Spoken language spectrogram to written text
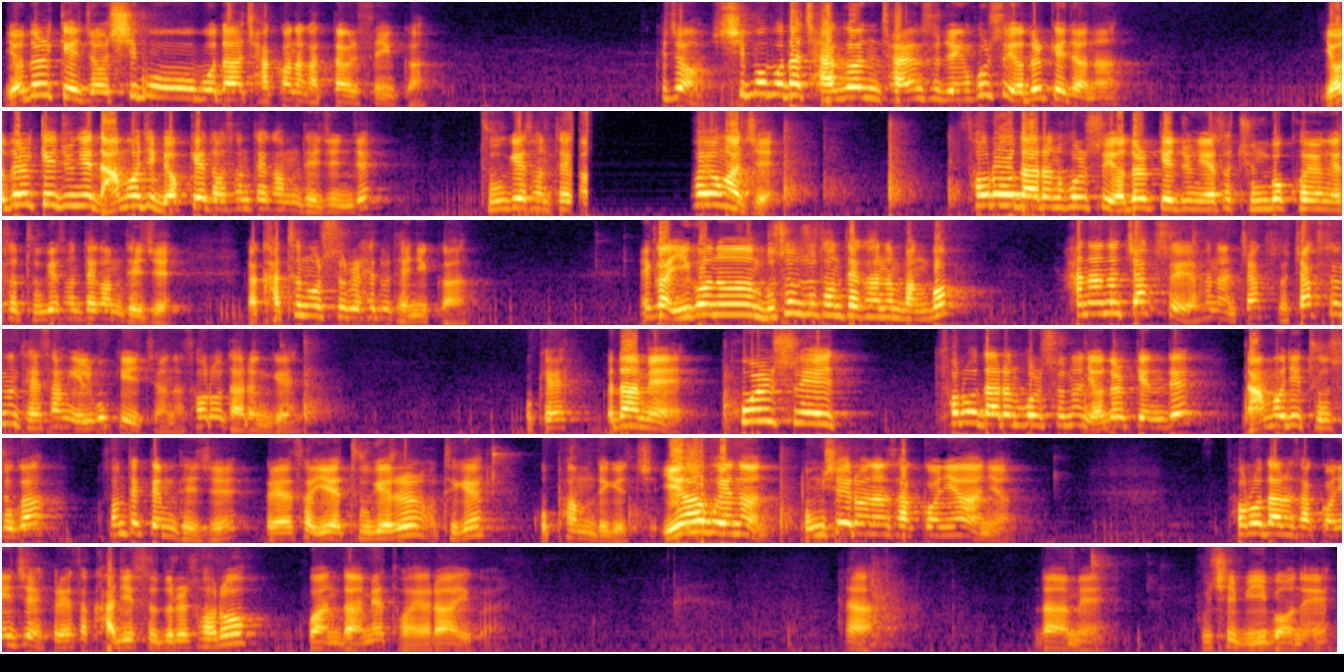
여덟 개죠. 15보다 작거나 같다 그랬으니까. 그죠? 15보다 작은 자연수 중에 홀수 8개잖아. 8개 중에 나머지 몇 개 더 선택하면 되지, 이제? 두 개 선택하면 허용하지? 서로 다른 홀수 8개 중에서 중복 허용해서 두 개 선택하면 되지? 그러니까 같은 홀수를 해도 되니까. 그러니까 이거는 무슨 수 선택하는 방법? 하나는 짝수예요. 하나는 짝수. 짝수는 대상이 7개 있잖아. 서로 다른 게. 오케이? 그 다음에 홀수의 서로 다른 홀수는 8개인데 나머지 두 수가 선택되면 되지. 그래서 얘 두 개를 어떻게 곱하면 되겠지. 얘하고 얘는 동시에 일어난 사건이야? 아니야? 서로 다른 사건이지. 그래서 가지수들을 서로 구한 다음에 더해라 이거야. 자, 그 다음에 92번에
